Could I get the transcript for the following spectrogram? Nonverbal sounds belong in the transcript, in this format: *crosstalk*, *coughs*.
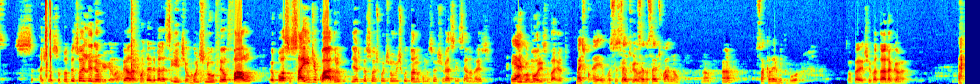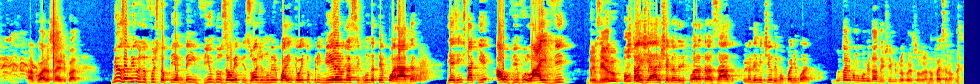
As pessoas, para o pessoal entender o que é lapela, a conta lapela é a seguinte: eu continuo, eu falo, eu posso sair de quadro e as pessoas continuam me escutando como se eu estivesse em cena, não é isso? É, Igor Maurício Barreto. mas é, você, saiu de- você não saiu de quadro, não. Não? Hã? Sua câmera é muito boa. Então, peraí, deixa eu ir pra trás da câmera. Agora eu saí de quadro. Meus amigos do Foodtopia, bem-vindos ao episódio número 48, o primeiro da segunda temporada. E a gente está aqui ao vivo, live. Primeiro ponto- Estagiário chegando ali fora, atrasado. Tá Primeiro- demitido, irmão. Pode ir embora. Botar ele como convidado, a gente tem microfone sobrando. Não faz isso, não. *laughs*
